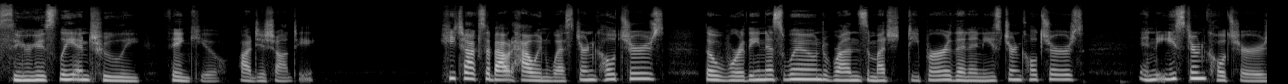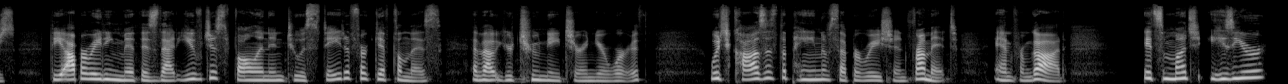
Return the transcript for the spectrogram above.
Seriously and truly, thank you, Adyashanti. He talks about how in Western cultures, the worthiness wound runs much deeper than in Eastern cultures. In Eastern cultures, the operating myth is that you've just fallen into a state of forgetfulness about your true nature and your worth, which causes the pain of separation from it and from God. It's much easier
